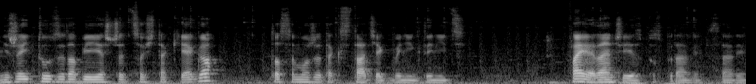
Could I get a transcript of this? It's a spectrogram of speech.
Jeżeli tu zrobię jeszcze coś takiego, to se może tak stać jakby nigdy nic. Fire Ranch jest po sprawie, serio.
